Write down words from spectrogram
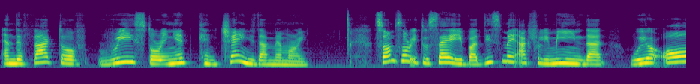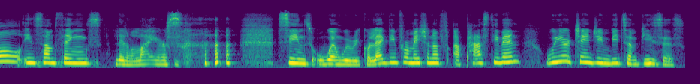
And the fact of restoring it can change that memory. So I'm sorry to say, but this may actually mean that we are all, in some things, little liars. Since when we recollect the information of a past event, we are changing bits and pieces.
